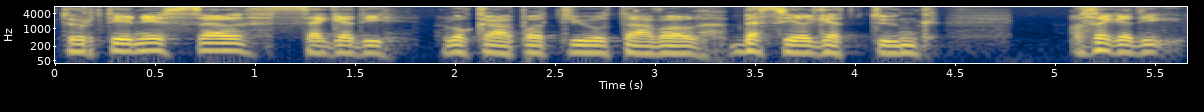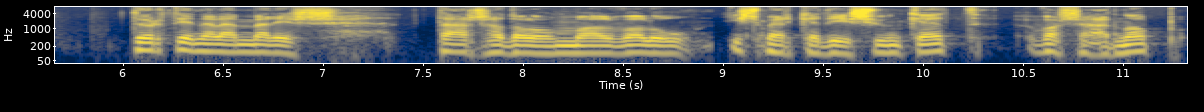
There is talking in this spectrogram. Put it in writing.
történésszel, szegedi lokálpatriótával beszélgettünk a szegedi történelemmel és társadalommal való ismerkedésünket vasárnap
